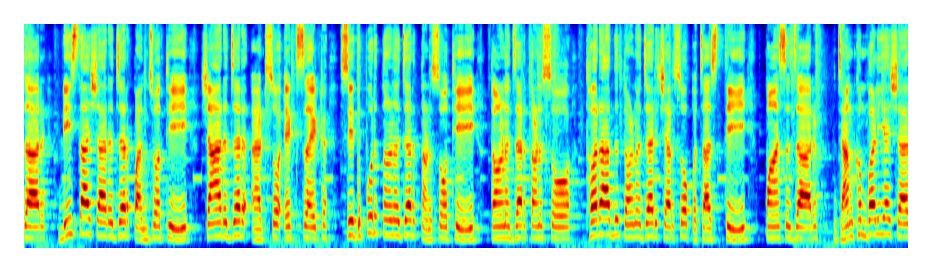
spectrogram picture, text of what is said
હજાર, ડીસા ચાર હજાર પાંચસોથી ચાર હજાર આઠસો એકસઠ, સિદ્ધપુર ત્રણ હજાર ત્રણસોથી ત્રણ હજાર ત્રણસો, થરાદ ત્રણ હજાર ચારસો પચાસથી પાંચ હજાર, જામખંભાળિયા ચાર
